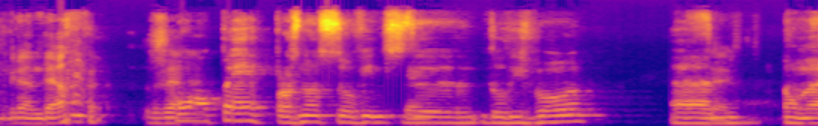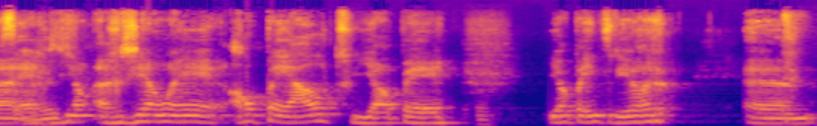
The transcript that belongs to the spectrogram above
Mirandela já. ou ao pé, para os nossos ouvintes de, de Lisboa. Certo. então, a, a muitos. região, a região é ao pé alto e ao pé, e ao pé interior. Hum,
